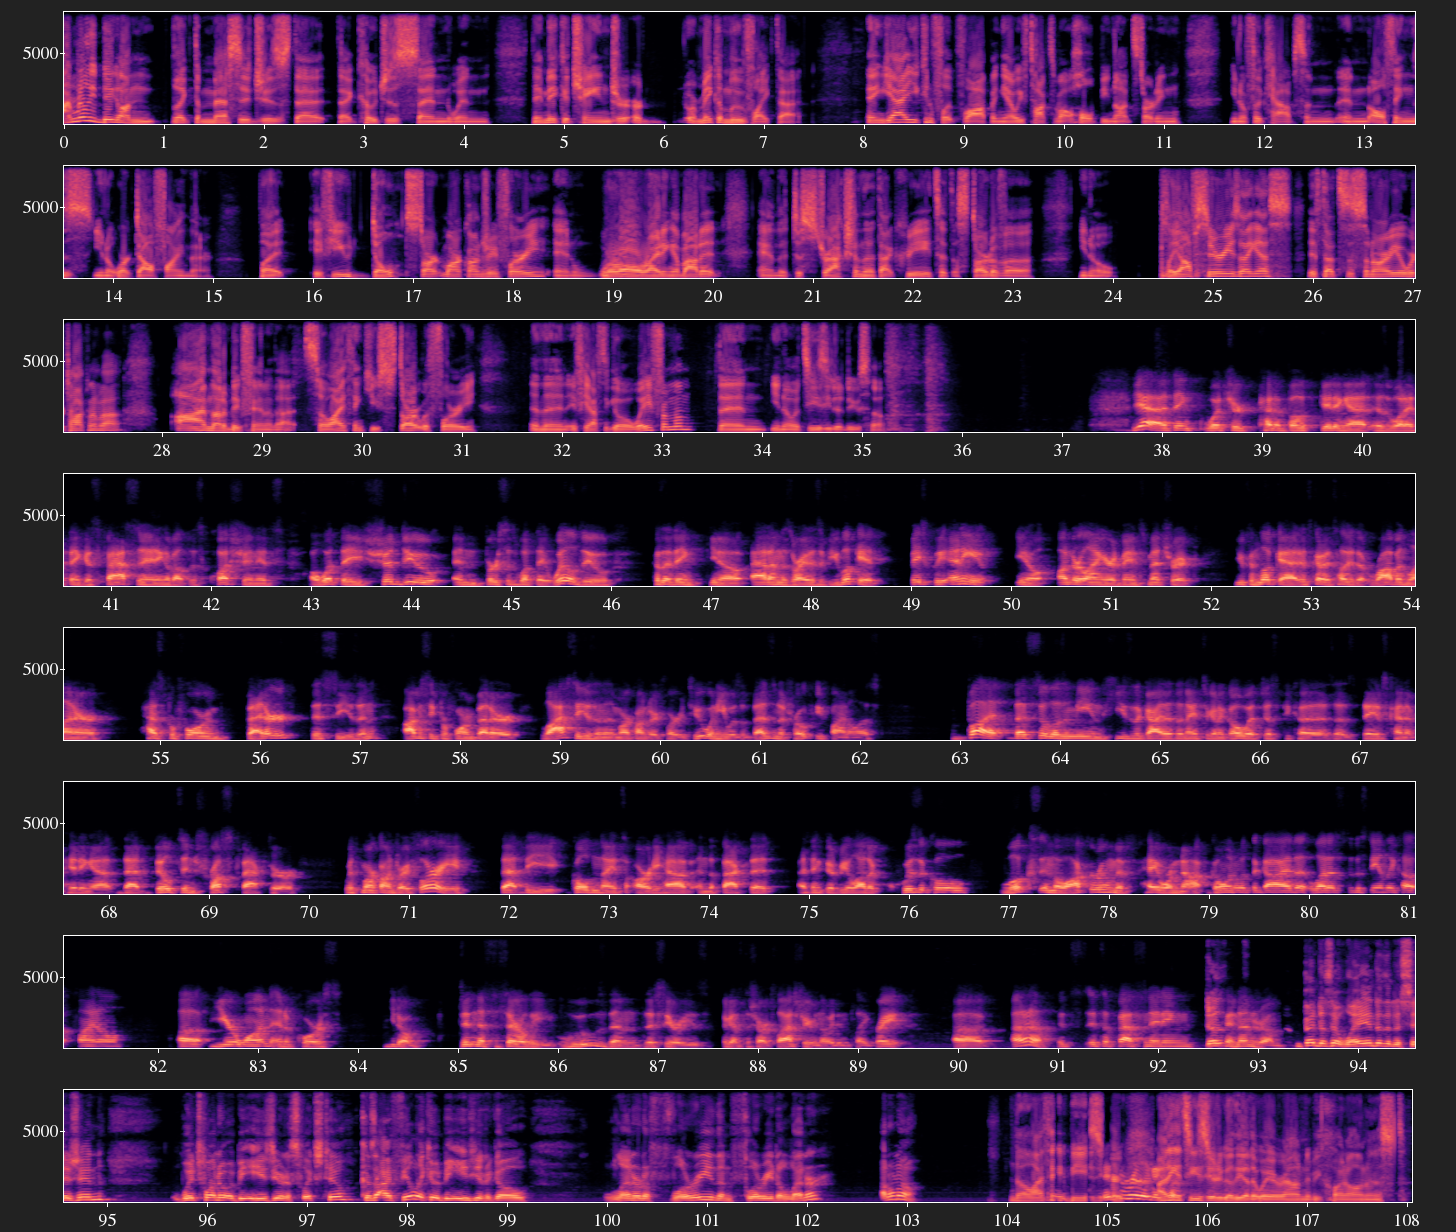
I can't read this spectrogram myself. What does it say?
I'm really big on like the messages that that coaches send when they make a change or or, or make a move like that. And yeah, you can flip flop, and yeah, we've talked about Holtby not starting you know, for the Caps and and all things, you know, worked out fine there. But if you don't start Marc Andre Fleury, and we're all writing about it, and the distraction that that creates at the start of a, you know, playoff series, I guess, if that's the scenario we're talking about, I'm not a big fan of that. So I think you start with Fleury, and then if you have to go away from him, then you know it's easy to do so. Yeah, I think what you're kind of both getting at is what I think is fascinating about this question. It's uh, what they should do and versus what they will do. Because I think you know Adam is right. Is if you look at basically any you know underlying or advanced metric you can look at, it's going to tell you that Robin Lehner has performed better this season. Obviously, performed better last season than Marc Andre Fleury too when he was a Vezina Trophy finalist. But that still doesn't mean he's the guy that the Knights are going to go with just because, as Dave's kind of hitting at, that built in trust factor with Marc Andre Fleury that the Golden Knights already have, and the fact that I think there'd be a lot of quizzical looks in the locker room if, hey, we're not going with the guy that led us to the Stanley Cup final uh, year one, and of course, you know, didn't necessarily lose them the series against the Sharks last year, even though he didn't play great uh, I don't know. It's it's a fascinating does, conundrum. Ben, does it weigh into the decision which one it would be easier to switch to? Because I feel like it would be easier to go Lehner to Fleury than Fleury to Lehner. I don't know. No, I think it'd be easier. Really I think it's easier to go the other way around. To be quite honest.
